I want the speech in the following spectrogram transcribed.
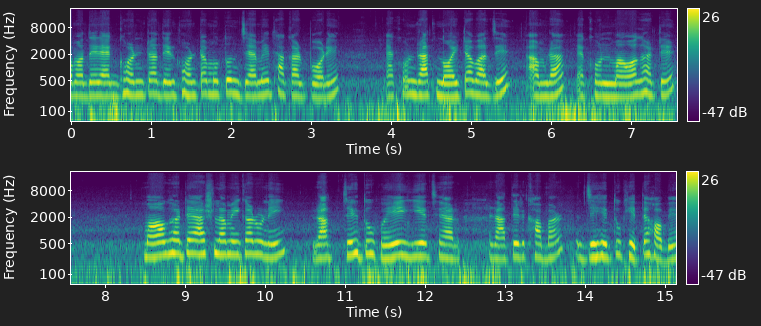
আমাদের এক ঘণ্টা, দেড় ঘণ্টা মতন জ্যামে থাকার পরে এখন রাত নয়টা বাজে। আমরা এখন মাওয়াঘাটে। মাওয়াঘাটে আসলাম এই কারণেই। রাত যেহেতু হয়েই গিয়েছে আর রাতের খাবার যেহেতু খেতে হবে,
